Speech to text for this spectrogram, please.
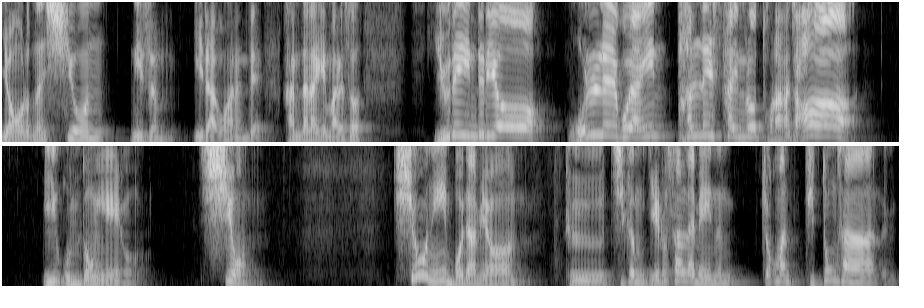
영어로는 시온니즘이라고 하는데 간단하게 말해서 유대인들이여 원래 고향인 팔레스타인으로 돌아가자. 이 운동이에요. 시온. 시온이 뭐냐면 그 지금 예루살렘에 있는 조그만 뒷동산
